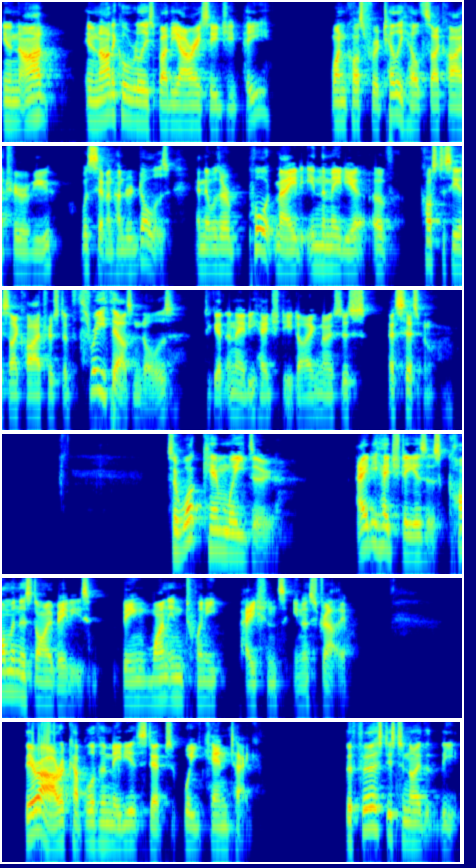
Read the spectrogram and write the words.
In an, art, in an article released by the RACGP, one cost for a telehealth psychiatry review was $700, and there was a report made in the media of cost to see a psychiatrist of $3,000 to get an ADHD diagnosis assessment. So, what can we do? ADHD is as common as diabetes, being 1 in 20 patients in Australia. There are a couple of immediate steps we can take. The first is to know that the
